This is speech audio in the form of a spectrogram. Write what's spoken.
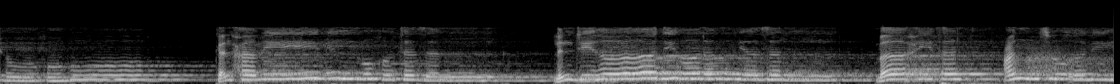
شوقه كالحميم المختزل للجهاد ولم يزل باحثا عن سؤله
